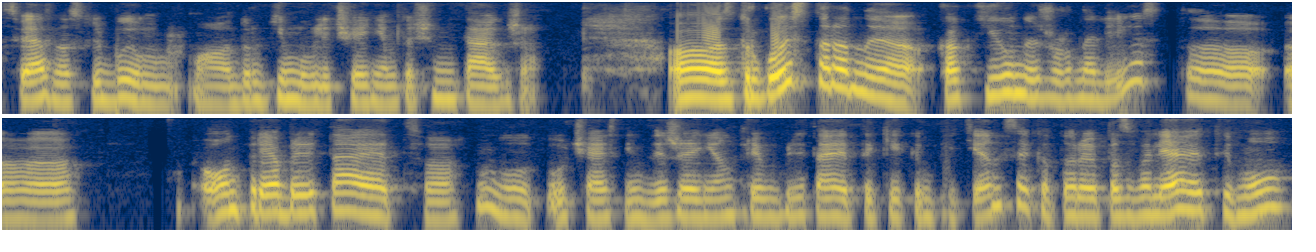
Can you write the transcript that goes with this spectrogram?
Связано с любым а, другим увлечением точно так же. А, с другой стороны, как юный журналист, э, э, он приобретает, ну, участник движения, он приобретает такие компетенции, которые позволяют ему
